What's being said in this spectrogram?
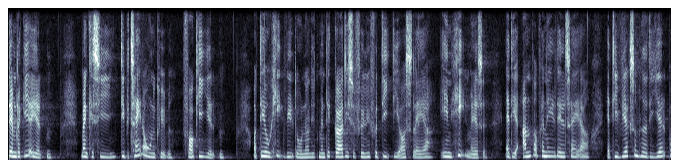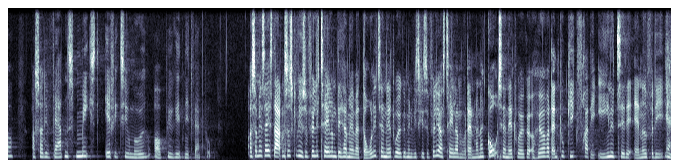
Dem, der giver hjælpen. Man kan sige, de betaler oven i købet for at give hjælpen. Og det er jo helt vildt underligt, men det gør de selvfølgelig, fordi de også lærer en hel masse af de andre paneldeltagere, af de virksomheder, de hjælper, og så er det verdens mest effektive måde at opbygge et netværk på. Og som jeg sagde i starten, så skal vi jo selvfølgelig tale om det her med at være dårlig til at netværke, men vi skal selvfølgelig også tale om, hvordan man er god til at netværke, og høre, hvordan du gik fra det ene til det andet, fordi ja.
